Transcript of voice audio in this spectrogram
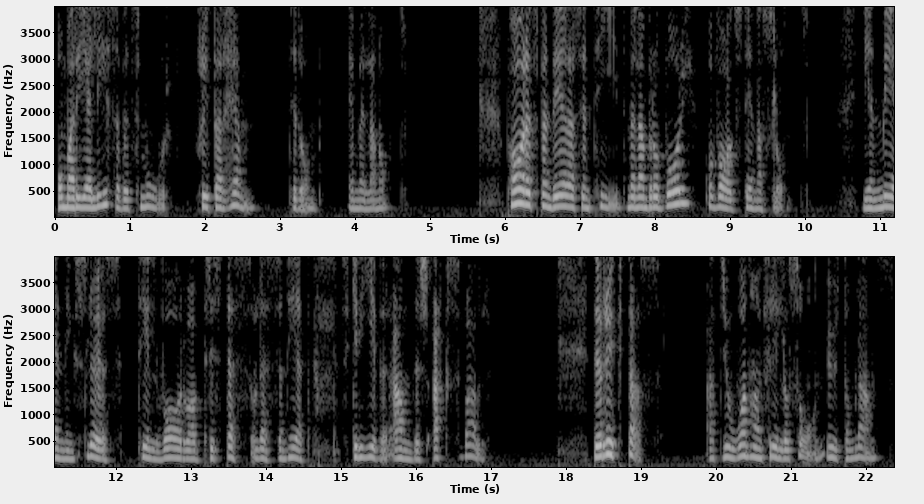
och Maria Elisabets mor flyttar hem till dem emellanåt. Paret spenderar sin tid mellan Broborg och Vadstena slott i en meningslös tillvaro av tristess och ledsenhet, skriver Anders Axvall. Det ryktas att Johan har en frilloson utomlands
